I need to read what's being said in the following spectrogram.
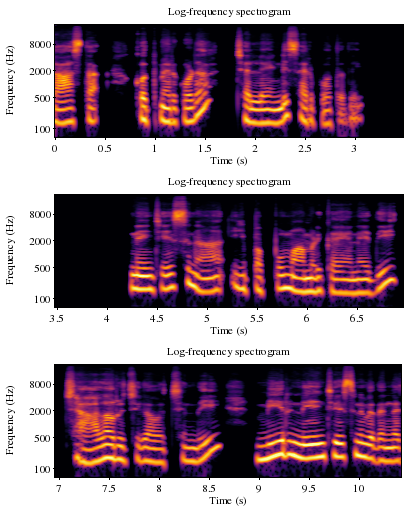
కాస్త కొత్తిమీర కూడా చల్లేయండి సరిపోతుంది నేను చేసిన ఈ పప్పు మామిడికాయ అనేది చాలా రుచిగా వచ్చింది. మీరు నేను చేసిన విధంగా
